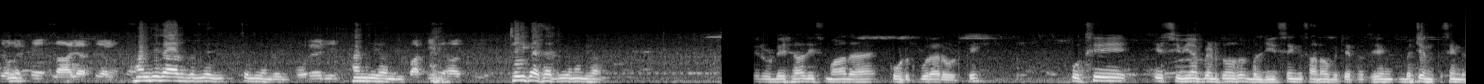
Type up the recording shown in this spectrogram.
ਤੇ ਹੁਣ ਇੱਥੇ ਇਲਾਜ ਵਾਸਤੇ ਹੁਣ ਹਾਂਜੀ ਰਾਤ ਵਧੀਆ ਜੀ ਚੱਲੀ ਜਾਂਦਾ ਜੀ। ਹੋ ਰਿਹਾ ਜੀ? ਹਾਂਜੀ ਹਾਂਜੀ। ਬਾਕੀ ਦੀ ਹਾਲਤ ਕੀ ਹੈ? ਠੀਕ ਹੈ ਸਰ ਜੀ ਉਹਨਾਂ ਦੀ ਹਾਲਤ। ਰੋਡੇ ਸ਼ਾਹ ਦੀ ਸਮਾਧ ਹੈ, ਕੋਟਕਪੂਰਾ ਰੋਡ ਤੇ। ਉੱਥੇ ਇਹ ਸਿਵੀਆਂ ਪਿੰਡ ਤੋਂ ਬਲਜੀਤ ਸਿੰਘ ਸਾਨੋ, ਬਚਿੱਤ ਸਿੰਘ, ਬਚਿੰਤ ਸਿੰਘ,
